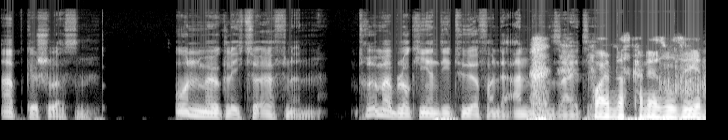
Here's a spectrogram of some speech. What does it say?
Abgeschlossen. Unmöglich zu öffnen. Trümmer blockieren die Tür von der anderen Seite. Vor allem, das kann er so sehen.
